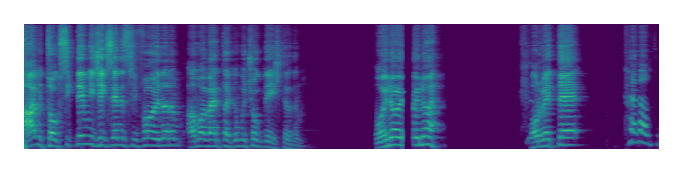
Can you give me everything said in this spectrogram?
Abi toksik demeyecekseniz FIFA oynarım ama ben takımı çok değiştirdim. Oyna oyna. Forvet'te penaltı.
